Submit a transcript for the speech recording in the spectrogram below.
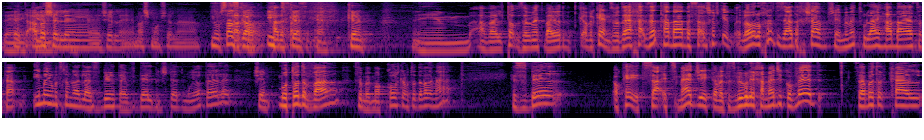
את ו- את כן. אבא של, אה, של אה, מה שמו של, ה- נו ססגרד, איט, כן, כן. כן. אמ, אבל טוב, זה באמת בעיות, אבל כן, זאת אומרת, זאת הבעיה בסרט, אני חושב שלא לא חשבתי זה עד עכשיו, שבאמת אולי הבעיה, זאת אומרת, אם היו מצליחים להסביר את ההבדל בין שתי הדמויות האלה, שהם אותו דבר, זאת אומרת, במקור שלהם אותו דבר, אם היה הסבר, אוקיי, it's magic, אבל תסבירו לי איך המאג'יק עובד, זה הרבה יותר קל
